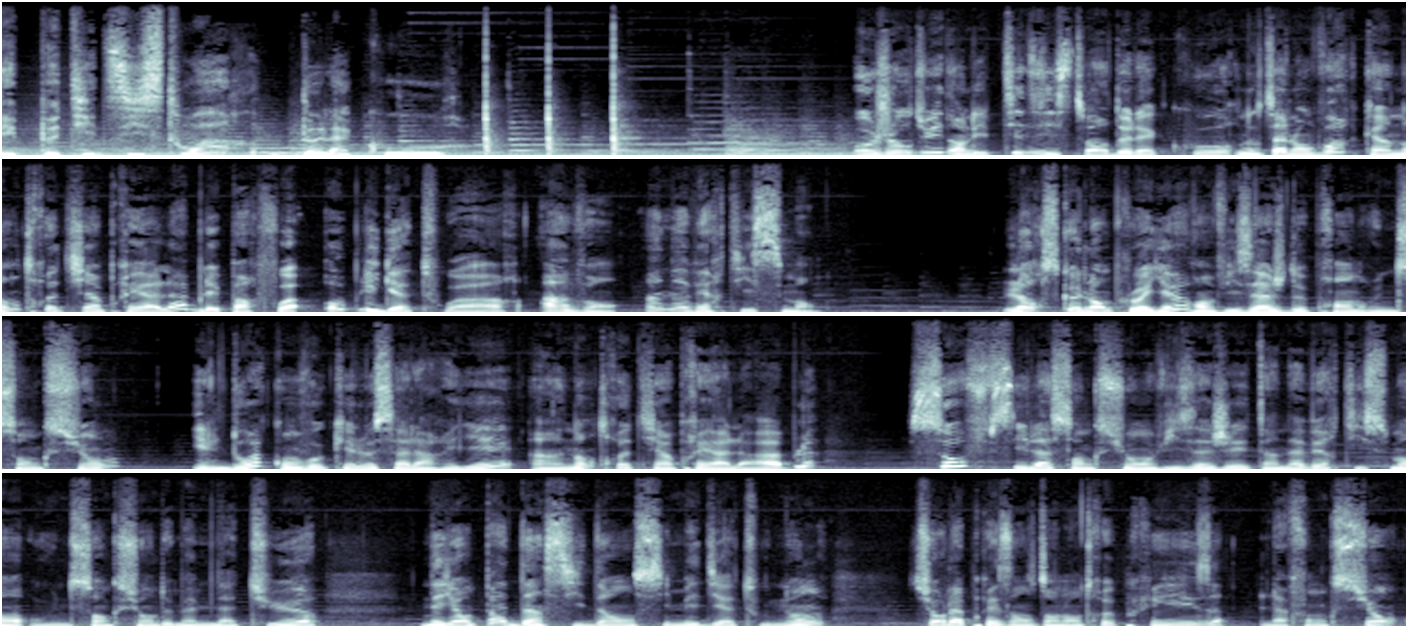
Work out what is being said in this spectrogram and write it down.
Les petites histoires de la cour. Aujourd'hui, dans les petites histoires de la cour, nous allons voir qu'un entretien préalable est parfois obligatoire avant un avertissement. Lorsque l'employeur envisage de prendre une sanction, il doit convoquer le salarié à un entretien préalable, sauf si la sanction envisagée est un avertissement ou une sanction de même nature, n'ayant pas d'incidence immédiate ou non sur la présence dans l'entreprise, la fonction,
